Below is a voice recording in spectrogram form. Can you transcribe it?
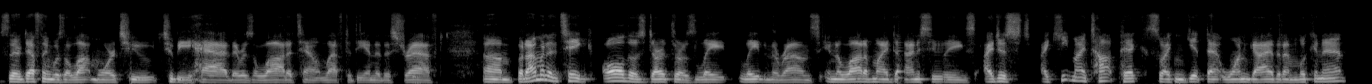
So there definitely was a lot more to to be had. There was a lot of talent left at the end of this draft. Um, but i'm gonna take all those dart throws late late in the rounds. In a lot of my dynasty leagues i just i keep my top pick so i can get that one guy that i'm looking at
